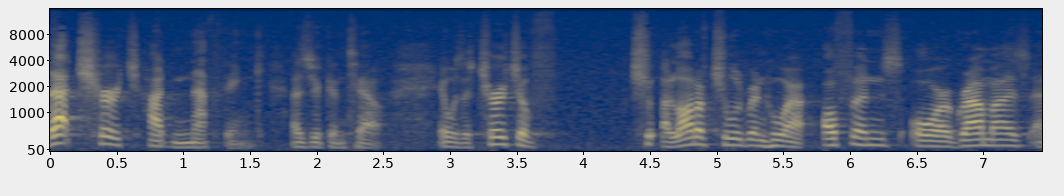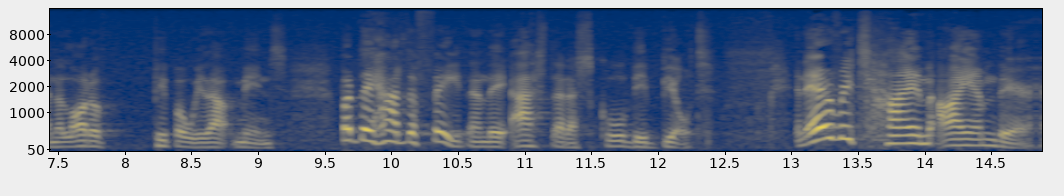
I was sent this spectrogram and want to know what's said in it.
That church had nothing, as you can tell. It was a church of a lot of children who are orphans or grandmas and a lot of people without means. But they had the faith and they asked that a school be built. And every time I am there,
